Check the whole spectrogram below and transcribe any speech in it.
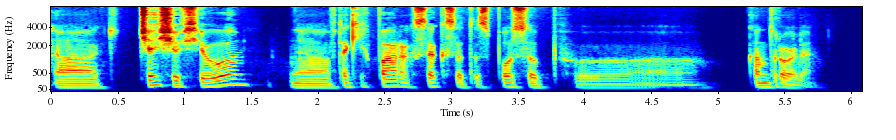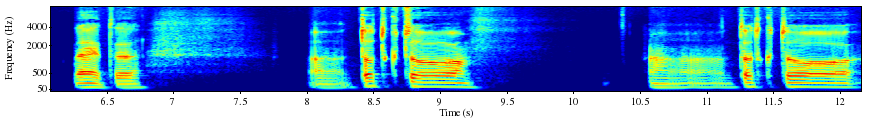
А, чаще всего э, в таких парах секс — это способ э, контроля. Да, это тот, кто а, тот, кто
